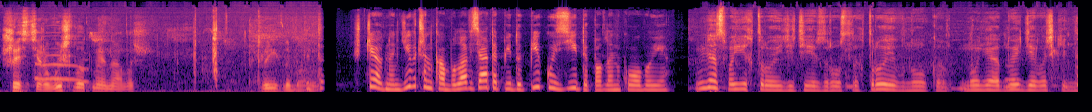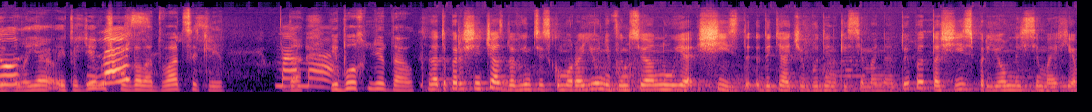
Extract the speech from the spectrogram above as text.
Шестеро вийшло від мене, але ж твоїх додали. Ще одна дівчинка була взята під опіку Зіти Павленкової. У меня своих трое детей взрослых, трое внуков, но ни одной девочки не было. Я эту девочку ждала 20 лет. Да. И Бог мне дал. На теперішній час в Довгинцівському районі функціонує 6 д- дитячих будинків сімейного типу та 6 прийомних сімей,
